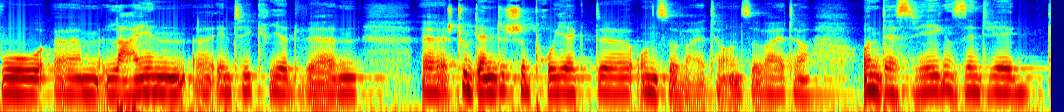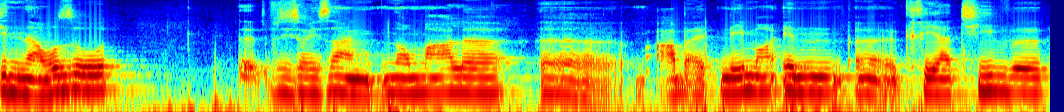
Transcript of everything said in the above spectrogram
wo ähm, Laien äh, integriert werden. Äh, studentische Projekte und so weiter und so weiter. Und deswegen sind wir genauso, äh, wie soll ich sagen, normale ArbeitnehmerInnen, äh, Kreative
